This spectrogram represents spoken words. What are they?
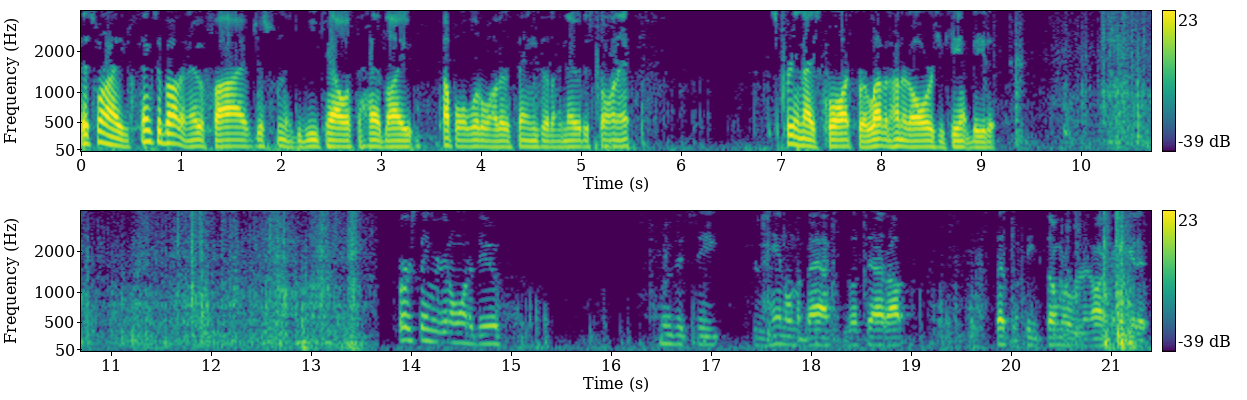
This one I think's about an 05, just from the decals, the headlight, a couple of little other things that I noticed on it. It's a pretty nice quad for $1,100. You can't beat it. First thing you're going to want to do, move this seat. There's a handle in the back. You lift that up. Set the seat somewhere where you're not going to get it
